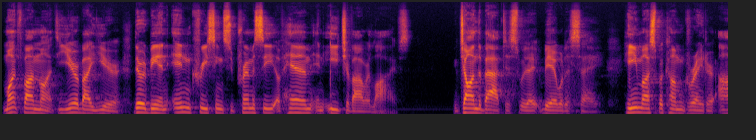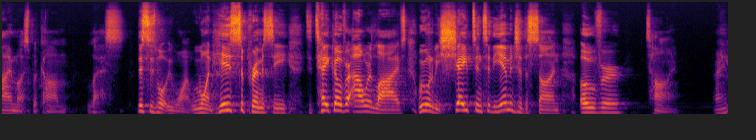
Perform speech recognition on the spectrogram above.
month by month, year by year, there would be an increasing supremacy of him in each of our lives. John the Baptist would be able to say, He must become greater, I must become less. This is what we want. We want His supremacy to take over our lives. We want to be shaped into the image of the Son over time, right?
